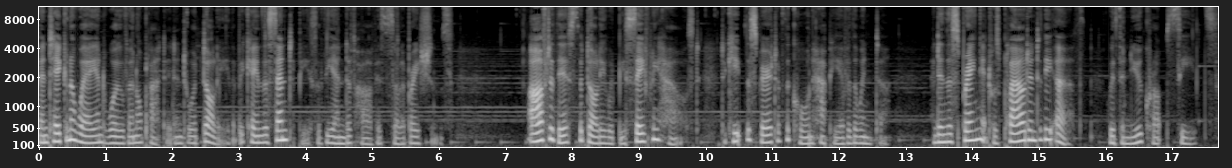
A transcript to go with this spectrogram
then taken away and woven or plaited into a dolly that became the centerpiece of the end of harvest celebrations. After this, the dolly would be safely housed to keep the spirit of the corn happy over the winter, and in the spring it was ploughed into the earth with the new crop's seeds.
